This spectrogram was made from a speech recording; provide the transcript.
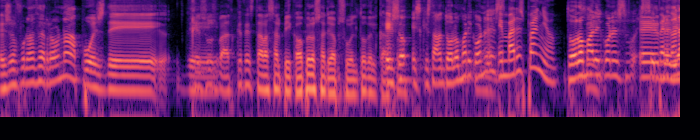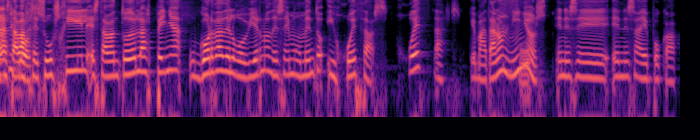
Eso fue una cerrona, pues de. De- Jesús Vázquez estaba salpicado, pero salió absuelto del caso. Eso, es que estaban todos los maricones. ¿En Bar España? Todos los maricones. eh, sí, perdona, estaba. Jesús Gil, estaban todas las peñas gordas del gobierno de ese momento y juezas. Juezas. Que mataron niños en, ese, en esa época.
